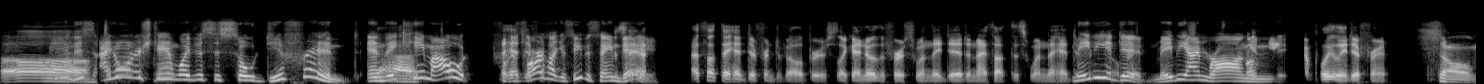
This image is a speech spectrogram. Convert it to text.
Oh, uh, Man, this I don't understand why this is so different. And Yeah. they came out They as far as I can see the same They had day. I thought they had different developers. Like I know the first one they did, and I thought this one they had. different Maybe it did. Maybe I'm wrong. And completely different. so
